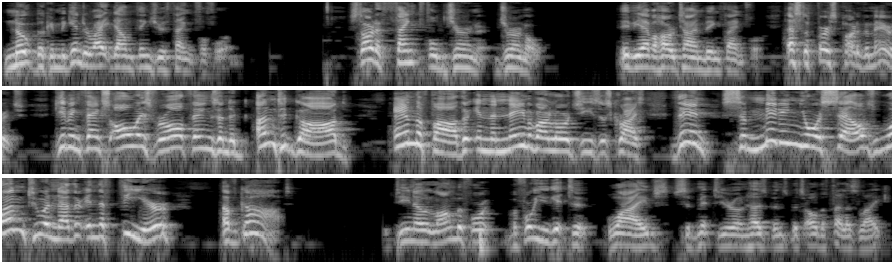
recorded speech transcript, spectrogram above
notebook and begin to write down things you're thankful for. Start a thankful journal if you have a hard time being thankful. That's the first part of a marriage. Giving thanks always for all things unto, unto God and the Father in the name of our Lord Jesus Christ. Then submitting yourselves one to another in the fear of God. Do you know long before, before you get to wives, submit to your own husbands, which all the fellas like,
